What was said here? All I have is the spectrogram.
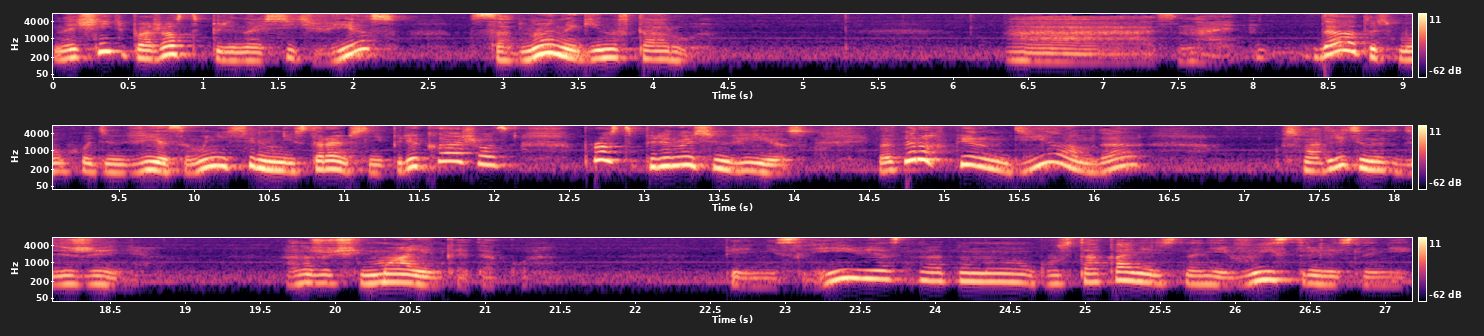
начните, пожалуйста, переносить вес с одной ноги на вторую. А, знает. Да, то есть мы уходим весом, мы не сильно не стараемся не перекашиваться, просто переносим вес. Во-первых, первым делом, да, посмотрите на это движение. Оно же очень маленькое такое. Перенесли вес на одну ногу, устаканились на ней, выстроились на ней.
